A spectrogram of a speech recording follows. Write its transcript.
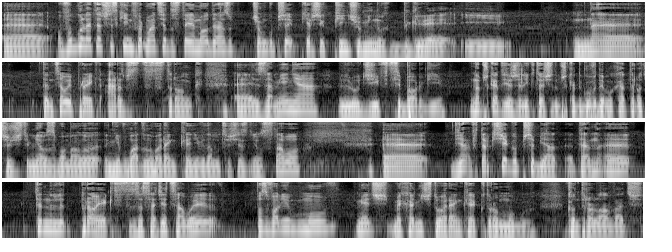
E, w ogóle te wszystkie informacje dostajemy od razu w ciągu pierwszych pięciu minut gry i ten cały projekt Armstrong e, zamienia ludzi w cyborgi. Na przykład, jeżeli ktoś, na przykład główny bohater oczywiście miał złamaną, niewładną rękę, nie wiadomo, co się z nią stało, e, w trakcie jego przebia ten, e, ten projekt w zasadzie cały pozwolił mu mieć mechaniczną rękę, którą mógł kontrolować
